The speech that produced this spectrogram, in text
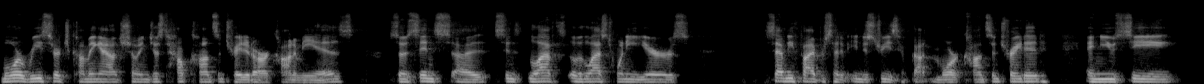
more research coming out showing just how concentrated our economy is. So since uh, since the last over the last 20 years, 75% of industries have gotten more concentrated. And you see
